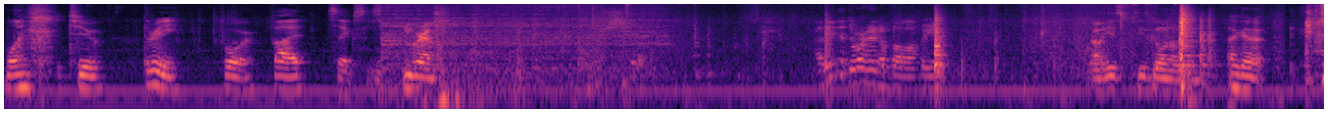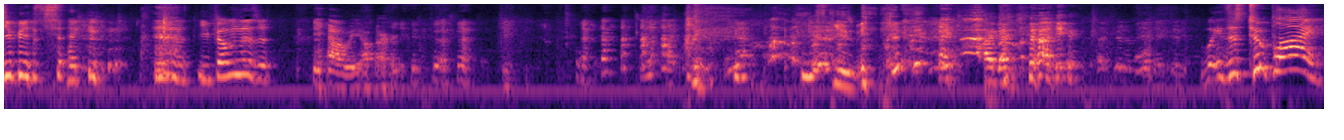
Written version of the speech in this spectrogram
One, two, three, four, five, six. Graham. I think the door handle fell off again. Oh, he's he's going on. I got it. Give me a second. you filming this? Or? Yeah, we are. Excuse me. I got you out here. Wait, is this two ply?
